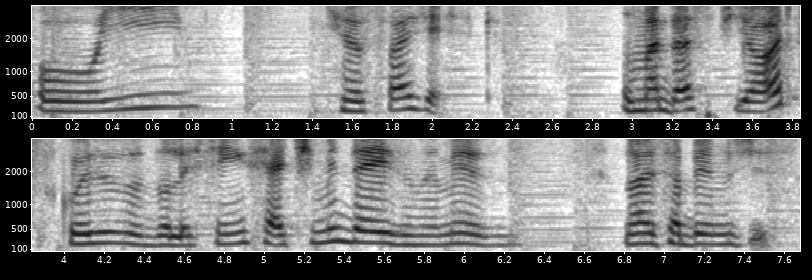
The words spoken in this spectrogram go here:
Oi, eu sou a Jéssica. Uma das piores coisas da adolescência é a timidez, não é mesmo? Nós sabemos disso.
